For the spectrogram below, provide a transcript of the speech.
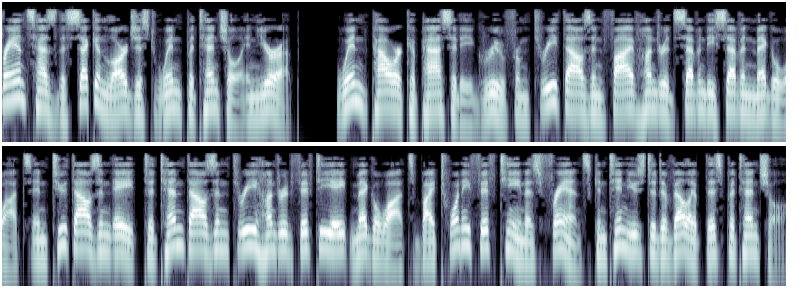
France has the second largest wind potential in Europe. Wind power capacity grew from 3,577 megawatts in 2008 to 10,358 megawatts by 2015 as France continues to develop this potential.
